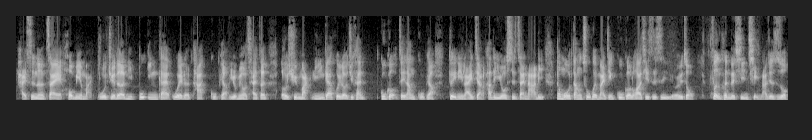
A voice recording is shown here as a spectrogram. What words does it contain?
还是呢在后面买？我觉得你不应该为了他股票有没有拆分而去买，你应该回头去看。Google 这张股票对你来讲，它的优势在哪里？那么我当初会买进 Google 的话，其实是有一种愤恨的心情啦。就是说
